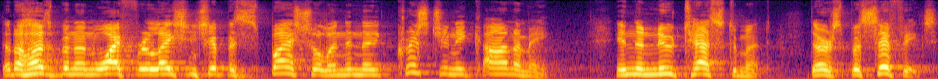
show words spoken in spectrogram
That a husband and wife relationship is special, and in the Christian economy, in the New Testament, there are specifics.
